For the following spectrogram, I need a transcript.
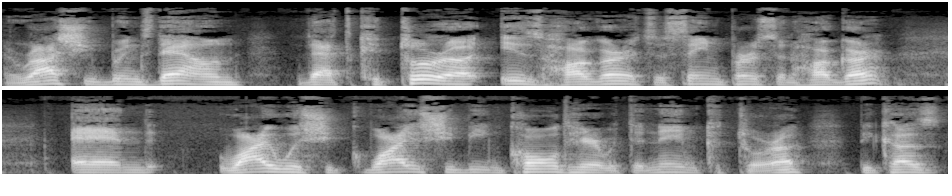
And Rashi brings down that Keturah is Hagar, it's the same person, Hagar, and why was she? Why is she being called here with the name Keturah? Because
